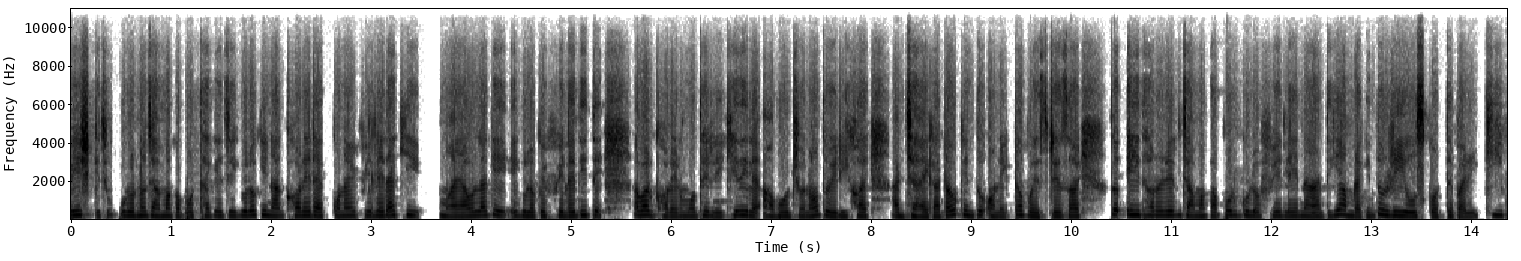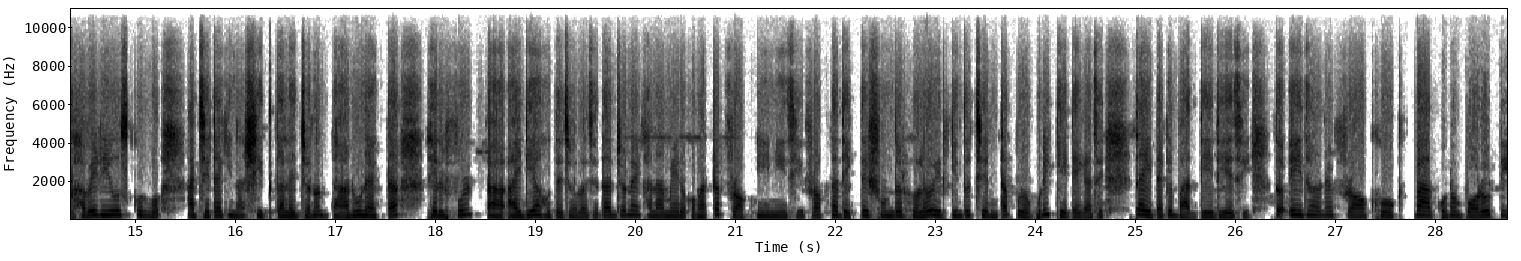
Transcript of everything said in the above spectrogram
বেশ কিছু পুরনো জামা কাপড় থাকে যেগুলো কিনা ঘরের এক কোনায় ফেলে রাখি। মায়াও লাগে এগুলোকে ফেলে দিতে। আবার ঘরের মধ্যে রেখে দিলে আবর্জনাও তৈরি হয় আর জায়গাটাও কিন্তু অনেকটা ওয়েস্টেজ হয়। তো এই ধরনের জামা কাপড়গুলো ফেলে না দিয়ে আমরা কিন্তু রিউজ করতে পারি। কীভাবে রিউজ করব? আর যেটা কিনা শীতকালের জন্য দারুণ একটা হেল্পফুল আইডিয়া হতে চলেছে। তার জন্য এখানে আমি এরকম একটা ফ্রক নিয়ে নিয়েছি। ফ্রকটা দেখতে সুন্দর হলেও এর কিন্তু চেনটা পুরোপুরি কেটে গেছে, তাই এটাকে বাদ দিয়ে দিয়েছি। তো এই ধরনের ফ্রক হোক বা কোনো বড় টি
